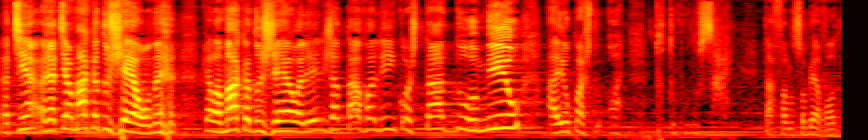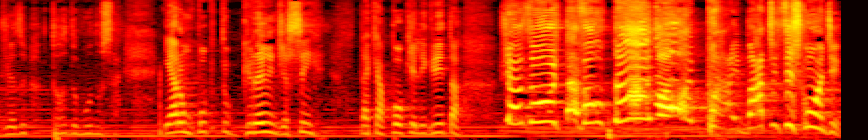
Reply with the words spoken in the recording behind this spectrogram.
Já tinha, já tinha a marca do gel, né? Aquela marca do gel ali, ele já estava ali encostado, dormiu. Aí o pastor, olha, todo mundo sai. Está falando sobre a volta de Jesus, todo mundo sai. E era um púlpito grande assim. Daqui a pouco ele grita: Jesus está voltando! Pai, bate e se esconde.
